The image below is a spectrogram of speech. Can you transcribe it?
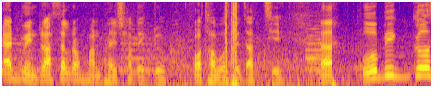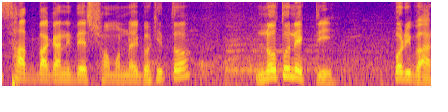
অ্যাডমিন রাসেল রহমান ভাইয়ের সাথে একটু কথা বলতে যাচ্ছি। অভিজ্ঞ ছাদ বাগানীদের সমন্বয়ে গঠিত নতুন একটি পরিবার,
